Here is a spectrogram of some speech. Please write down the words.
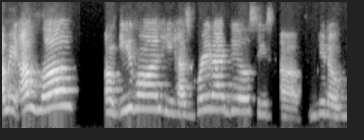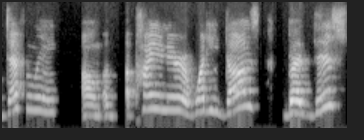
I mean, I love um, Elon. He has great ideas. He's, uh, you know, definitely um, a, a pioneer of what he does. But this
